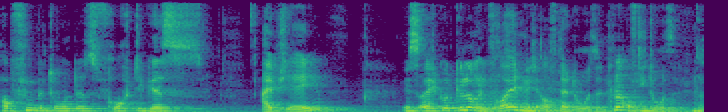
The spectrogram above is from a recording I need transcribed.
hopfenbetontes, fruchtiges IPA. Ist euch gut gelungen. Freue ich mich auf der Dose, auf die Dose. Da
